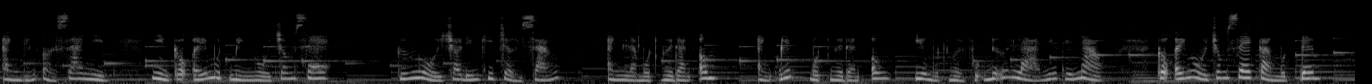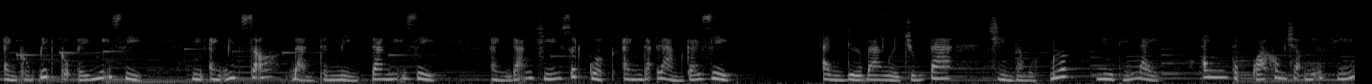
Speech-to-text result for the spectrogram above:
Anh đứng ở xa nhìn, nhìn cậu ấy một mình ngồi trong xe. Cứ ngồi cho đến khi trời sáng. Anh là một người đàn ông, anh biết một người đàn ông yêu một người phụ nữ là như thế nào. Cậu ấy ngồi trong xe cả một đêm, anh không biết cậu ấy nghĩ gì, nhưng anh biết rõ bản thân mình đang nghĩ gì. Anh đãng trí rốt cuộc anh đã làm cái gì. Anh đưa ba người chúng ta chìm vào một bước như thế này. Anh thật quá không trọng nghĩa khí.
